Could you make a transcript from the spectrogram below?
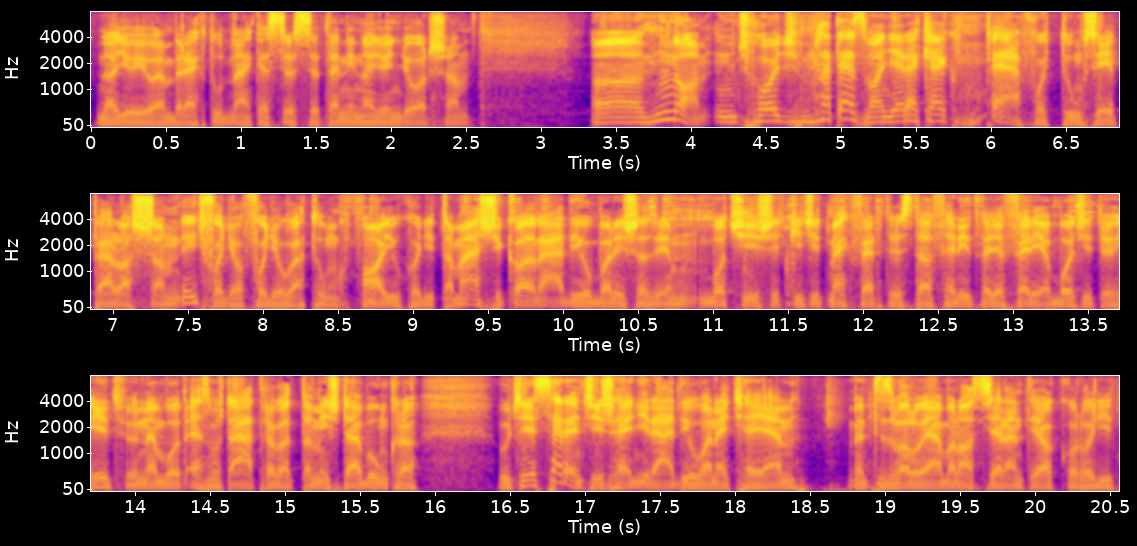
nagyon jó emberek tudnák ezt összetenni nagyon gyorsan. Uh, na, úgyhogy hát ez van gyerekek, elfogytunk szépen lassan, így fogyog, fogyogatunk. Halljuk, hogy itt a másik a rádióban is azért Bocsi is egy kicsit megfertőzte a Ferit, vagy a Feri a Bocsit, ő hétfőn nem volt, ez most átragadt a mistábunkra. Úgyhogy ez szerencsés, ha ennyi rádió van egy helyen, mert ez valójában azt jelenti akkor, hogy itt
